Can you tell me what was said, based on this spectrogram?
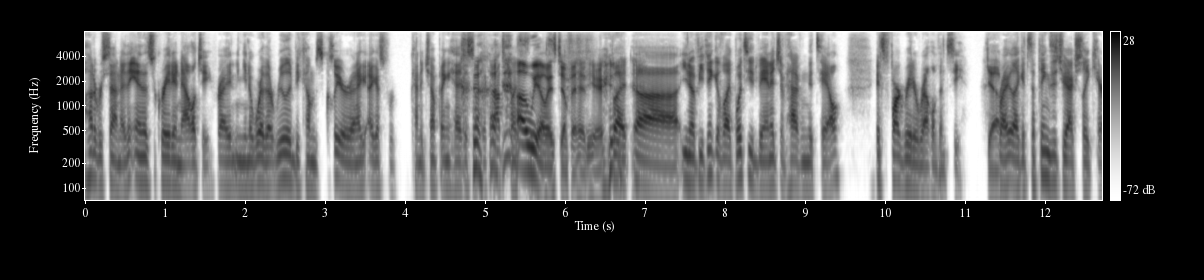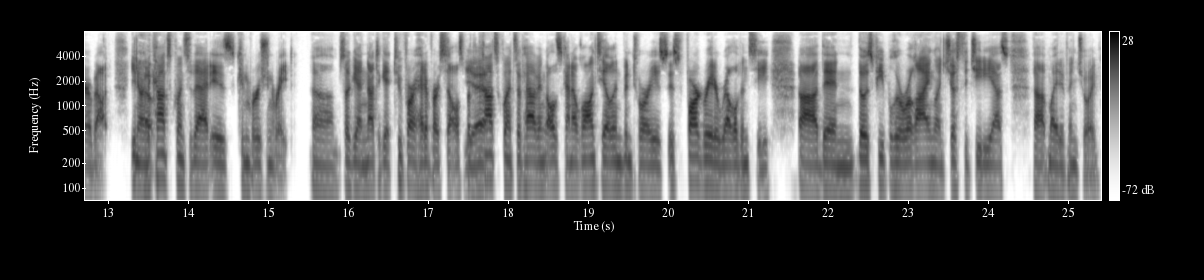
100%. I think, and that's a great analogy, right? And, you know, where that really becomes clear, and I, I guess we're kind of jumping ahead to some of the consequences. oh, we always jump ahead here. but, uh, you know, if you think of like, what's the advantage of having the tail? It's far greater relevancy, yeah. right? Like it's the things that you actually care about. You know, the consequence of that is conversion rate. Um, so again, not to get too far ahead of ourselves, but yeah. the consequence of having all this kind of long tail inventory is, is far greater relevancy uh, than those people who are relying on just the GDS uh, might have enjoyed.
